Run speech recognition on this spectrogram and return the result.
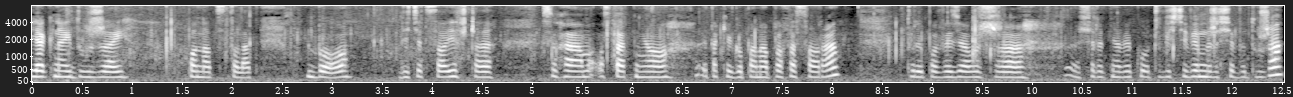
jak najdłużej, ponad 100 lat. Bo wiecie co, jeszcze słuchałam ostatnio takiego pana profesora, który powiedział, że średnia wieku oczywiście wiemy, że się wydłuża,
